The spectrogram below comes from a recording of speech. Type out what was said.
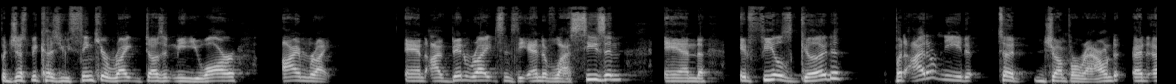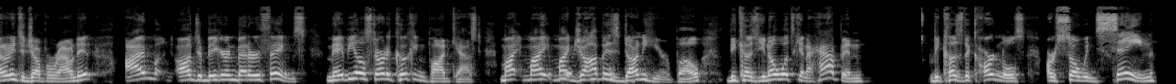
But just because you think you're right doesn't mean you are. I'm right. And I've been right since the end of last season. And it feels good, but I don't need to jump around. And I don't need to jump around it. I'm on to bigger and better things. Maybe I'll start a cooking podcast. My my my job is done here, Bo, because you know what's going to happen because the Cardinals are so insane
